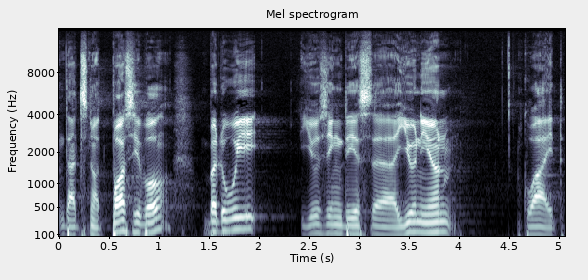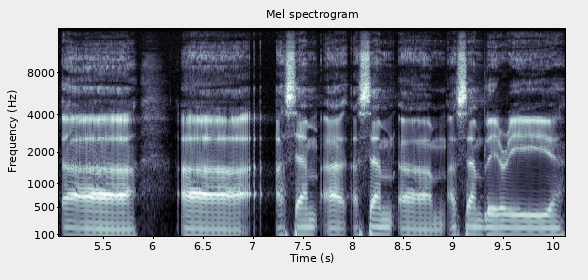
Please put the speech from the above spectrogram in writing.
that's not possible but we using this uh, union quite uh, uh, uh, um, assembly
